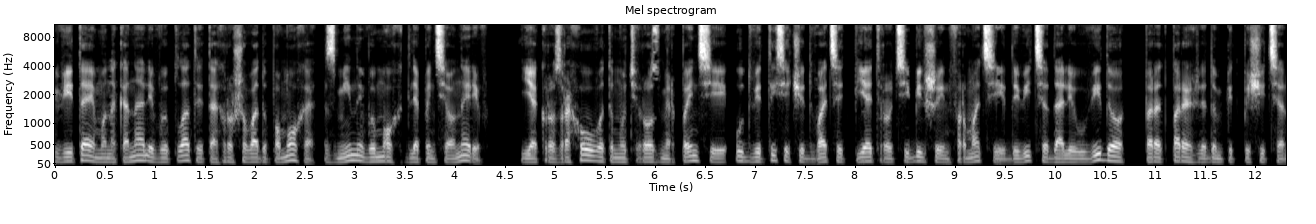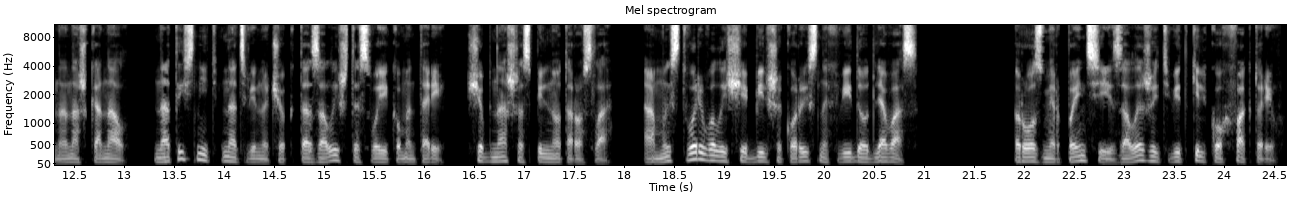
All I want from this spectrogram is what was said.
Вітаємо на каналі Виплати та грошова допомога, зміни вимог для пенсіонерів, як розраховуватимуть розмір пенсії у 2025 році. Більше інформації дивіться далі у відео. Перед переглядом підпишіться на наш канал, натисніть на дзвіночок та залиште свої коментарі, щоб наша спільнота росла. А ми створювали ще більше корисних відео для вас. Розмір пенсії залежить від кількох факторів.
